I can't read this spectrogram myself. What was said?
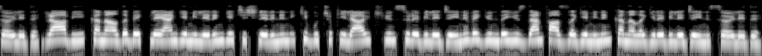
söyledi. Rabi, kanalda bekleyen gemilerin geçişlerinin 2,5 ila 3 gün sürebileceğini ve günde yüzden fazla geminin kanala girebileceğini söyledi.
